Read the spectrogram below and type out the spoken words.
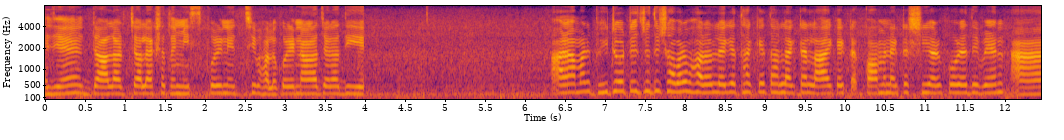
এই যে ডাল আর চাল একসাথে মিক্স করে নিচ্ছি, ভালো করে নাড়াচাড়া দিয়ে। আর আমার ভিডিওটি যদি সবার ভালো লেগে থাকে, তাহলে একটা লাইক একটা কমেন্ট একটা শেয়ার করে দেবেন। আর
